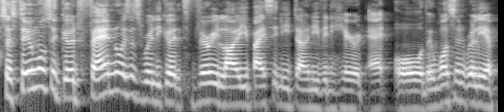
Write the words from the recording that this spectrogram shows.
So thermals are good. Fan noise is really good. It's very low. You basically don't even hear it at all. There wasn't really a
